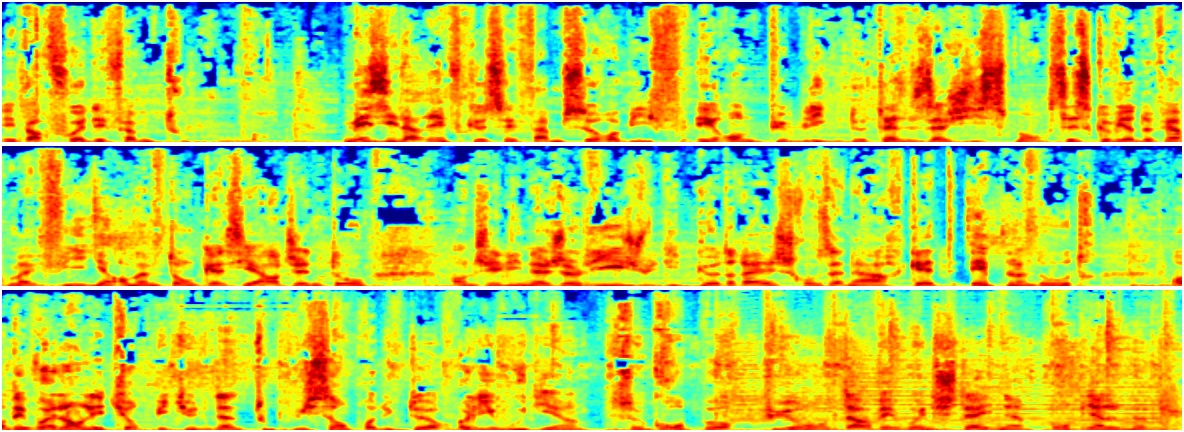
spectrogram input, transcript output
et parfois des femmes tout court. Mais il arrive que ces femmes se rebiffent et rendent public de tels agissements. C'est ce que vient de faire ma fille, en même temps qu'Asia Argento, Angelina Jolie, Judith Godrèche, Rosanna Arquette et plein d'autres, en dévoilant les turpitudes d'un tout-puissant producteur hollywoodien, ce gros porc puant d'Harvey Weinstein, pour bien le nommer.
